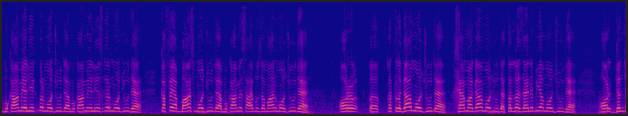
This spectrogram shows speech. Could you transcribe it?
مقام علی اکبر موجود ہے مقام علی اصغر موجود ہے۔ کف عباس موجود ہے، مقام صاحب الزمان موجود ہے، اور قتلگاہ موجود ہے خیمہ گاہ موجود ہے طلہ زینبیہ موجود ہے، اور گنج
